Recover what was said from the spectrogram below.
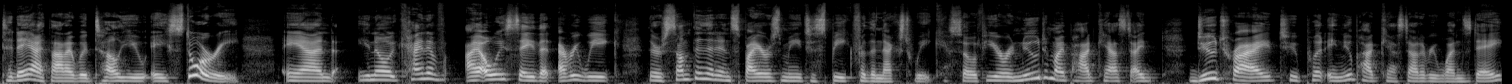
today I thought I would tell you a story. And, you know, it kind of, I always say that every week there's something that inspires me to speak for the next week. So if you're new to my podcast, I do try to put a new podcast out every Wednesday.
